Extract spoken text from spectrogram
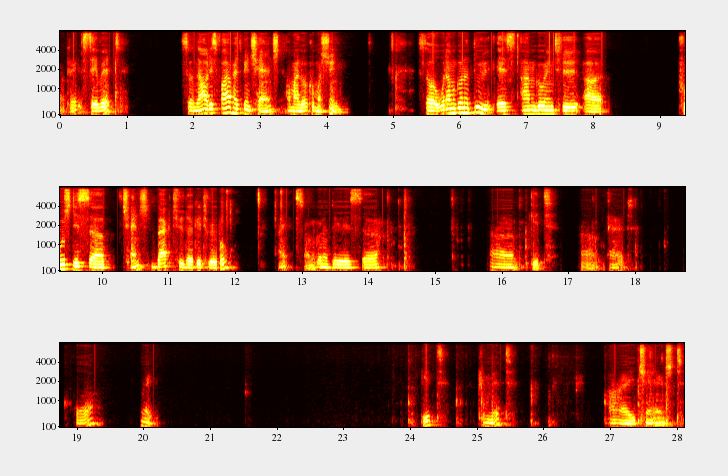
Okay, save it. So now this file has been changed on my local machine. So what I'm going to do is I'm going to uh, push this uh, change back to the Git repo. Right, so I'm going to do is uh, uh, git um, add all, right? Git commit. I changed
